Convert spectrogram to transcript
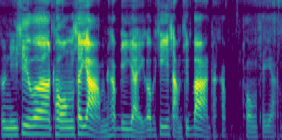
ตัวนี้ชื่อว่าทองสยามนะครับใหญ่ๆก็ไปที่สามสิบบาทนะครับ ทองสยาม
